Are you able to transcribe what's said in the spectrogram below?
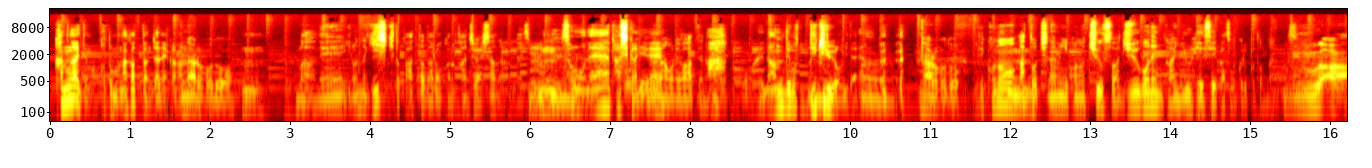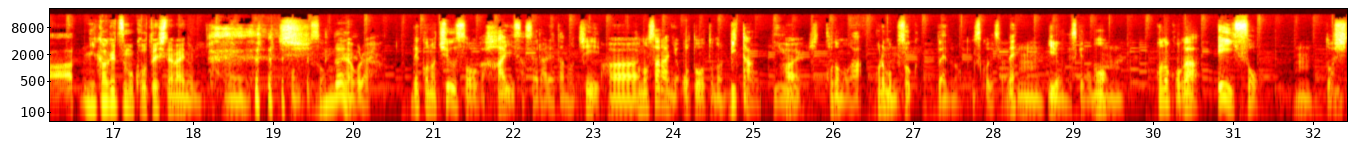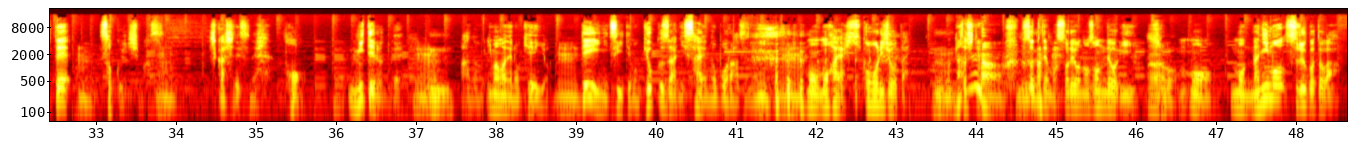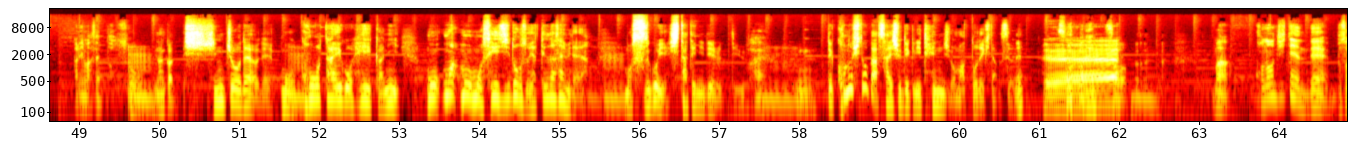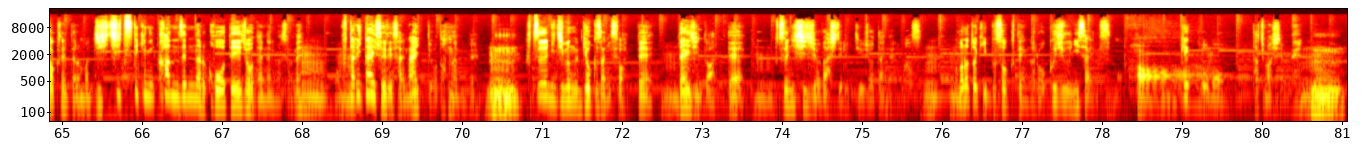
考えてもこともなかったんじゃないかなと。なるほどうん、まあね、いろんな儀式とかあっただろうから勘違いしたんだろうね。ううんん、そうね確かにね。な。俺はってなあ俺何でもできるよみたいな。うん。なるほど。でこの後、うん。ちなみにこの中祖は15年間幽閉生活を送ることになります。うわー2ヶ月も肯定してないのに。うん、本当しんどいなこれ。でこの中祖が廃位させられた後はい。このさらに弟のリタンっていうはい。子供がこれも不足点の息子ですよね、うん。いるんですけども、うん。この子が英宗うんとしてうん。即位します、うん。しかしですね もう見てるんでううん。んあの今までの経緯を。うん。についても玉座にさえ登らずにうん。もうもはや引きこもり状態。そしてなん不足点もそれを望んでおりもうもう何もすることがありませんと。そう、うん。なんか慎重だよね。もううん。皇太后陛下にもう,、ま、もうもう政治どうぞやってくださいみたいな、うんうんもうすごい下手に出るっていう、はい。うん。うん。でこの人が最終的に天寿を全うできたんですよね。へえそう。まあこの時点で不足点ってのはもう実質的に完全なる皇帝状態になりますよね。二人体制でさえないってことになるんで。うん。普通に自分が玉座に座ってうん。大臣と会ってうん。普通に指示を出してるっていう状態になります。うん。この時不足点が62歳ですもうはあ。結構もう経ちましたよね。ううん。ん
